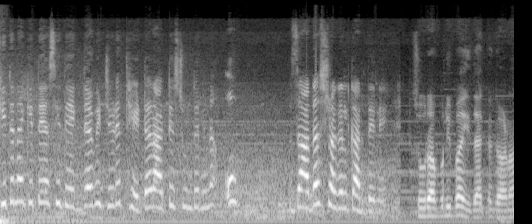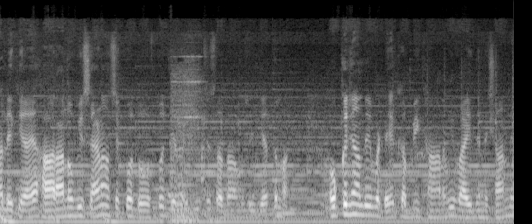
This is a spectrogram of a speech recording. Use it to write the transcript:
ਕਿਤੇ ਨਾ ਕਿਤੇ ਅਸੀਂ ਦੇਖਦੇ ਆ ਵੀ ਜਿਹੜੇ ਥੀਏਟਰ ਆਰਟਿਸਟ ਹੁੰਦੇ ਨੇ ਨਾ ਉਹ ਜ਼ਿਆਦਾ ਸਟਰਗਲ ਕਰਦੇ ਨੇ। ਸੂਰਾਪੁਰੀ ਭਾਈ ਦਾ ਇੱਕ ਗਾਣਾ ਲੈ ਕੇ ਆਇਆ, ਹਾਰਾਂ ਨੂੰ ਵੀ ਸਹਿਣਾ ਸਿੱਖੋ ਦੋਸਤੋ, ਜ਼ਿੰਦਗੀ 'ਚ ਸਦਾ ਤੁਸੀਂ ਜਿੱਤ ਉੱਕ ਜਾਂਦੇ ਵੱਡੇ ਖੱਬੀ ਖਾਨ ਵੀ ਵਾਈ ਦੇ ਨਿਸ਼ਾਨੇ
